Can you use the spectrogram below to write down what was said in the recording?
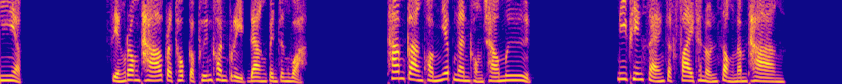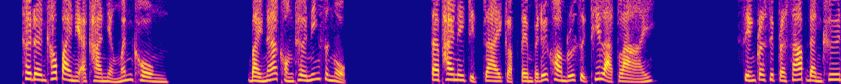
งียบๆ เสียงรองเท้ากระทบกับพื้นคอนกรีตดังเป็นจังหวะ ท่ามกลางความเงียบงันของเช้ามืด มีเพียงแสงจากไฟถนนส่องนำทาง เธอเดินเข้าไปในอาคารอย่างมั่นคง ใบหน้าของเธอนิ่งสงบ แต่ภายในจิตใจกลับเต็มไปด้วยความรู้สึกที่หลากหลาย เสียงกระซิบกระซาบดังขึ้น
